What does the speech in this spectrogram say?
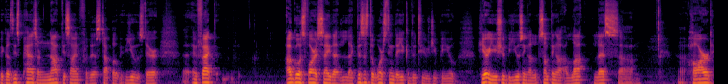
because these pads are not designed for this type of use. They're, uh, in fact, I'll go as far as say that like this is the worst thing that you can do to your GPU. Here you should be using a, something a, a lot less um, uh, hard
